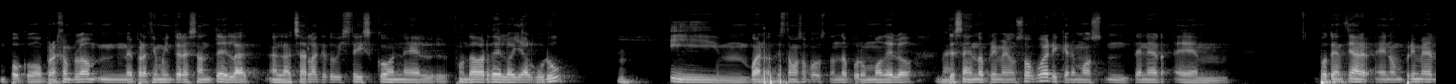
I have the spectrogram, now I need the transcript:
Un poco, por ejemplo, me pareció muy interesante la, la charla que tuvisteis con el fundador de Loyal Guru, y mm, bueno, estamos apostando por un modelo diseñando primero un software y queremos mm, tener, em, potenciar en un primer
